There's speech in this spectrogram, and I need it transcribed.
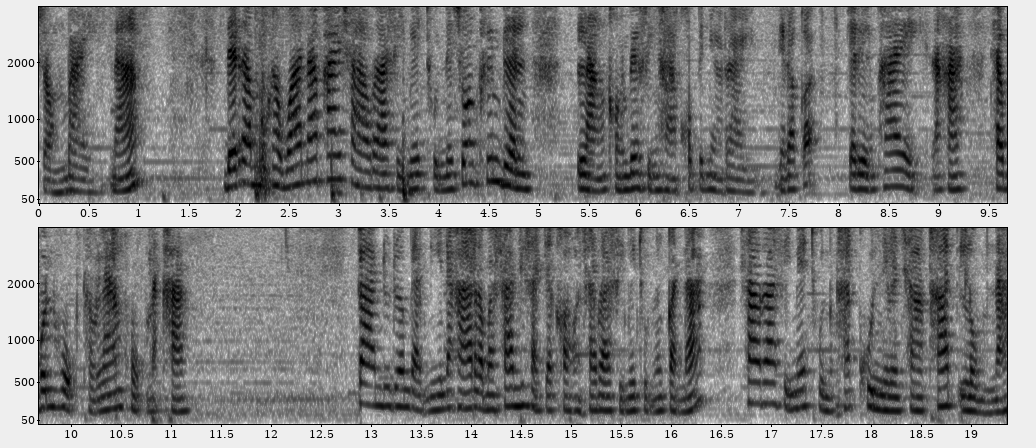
12 ใบนะ เดี๋ยวเราดูค่ะว่าหน้าไพ่ชาวราศีเมถุนในช่วงครึ่งเดือนหลังของเดือนสิงหาคมเป็นอย่างไร เดี๋ยวเราก็จะเรียงไพ่นะคะ แถวบน 6 แถวล่าง 6 นะคะ การดูดวงแบบนี้นะคะ เรามาทราบนิสัยใจคอของชาวราศีเมถุนกันก่อนนะ ชาวราศีเมถุนคะคุณเนี่ยเป็นชาวธาตุลมนะ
